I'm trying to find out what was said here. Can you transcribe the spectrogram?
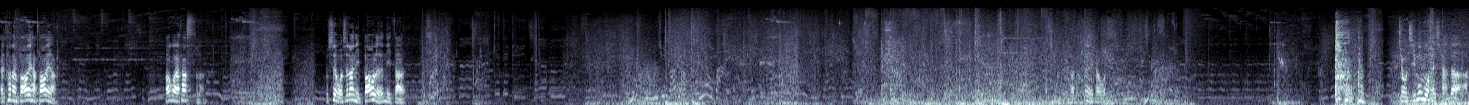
哎，套弹包一下，包一下，包过来，他死了。不是，我是让你包人，你咋？我。九级木木很强的啊。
